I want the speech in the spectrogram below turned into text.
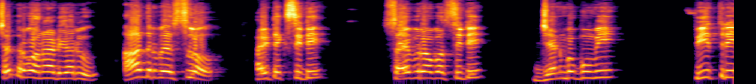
చంద్రబాబు నాయుడు గారు ఆంధ్రప్రదేశ్లో హైటెక్ City Cyberabad city Janmabhoomi P three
